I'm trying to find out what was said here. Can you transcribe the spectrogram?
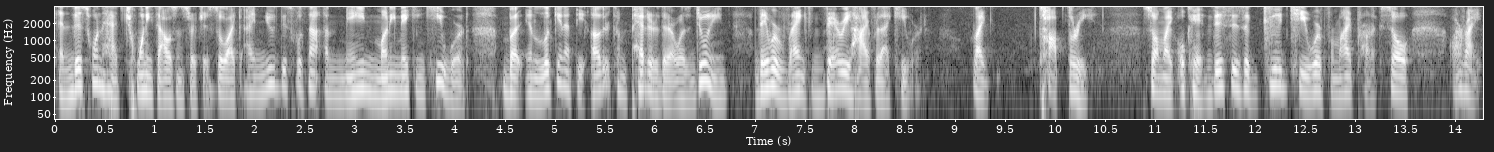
and this one had twenty thousand searches. So like I knew this was not a main money making keyword, but in looking at the other competitor that I was doing, they were ranked very high for that keyword, like top three so I'm like, okay, this is a good keyword for my product. So, all right,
